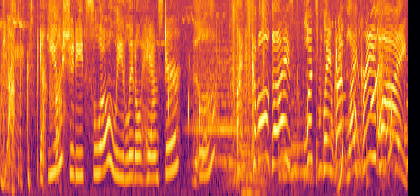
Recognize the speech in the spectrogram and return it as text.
and seek. You should eat slowly, little hamster. Come on, guys! Let's play red light, green light!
